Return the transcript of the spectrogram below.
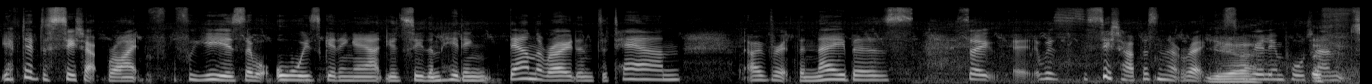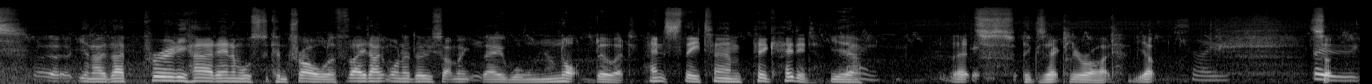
you have to have the setup right. For years, they were always getting out. You'd see them heading down the road into town, over at the neighbours. So it was the setup, isn't it, Rick? Yeah. It's really If- important. Uh, you know, they're pretty hard animals to control. If they don't want to do something, they will not do it. Hence the term pig headed. Yeah, that's exactly right. Yep. So, So- food.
